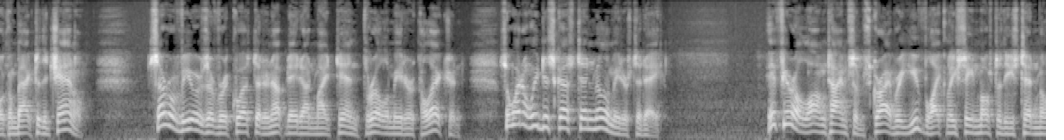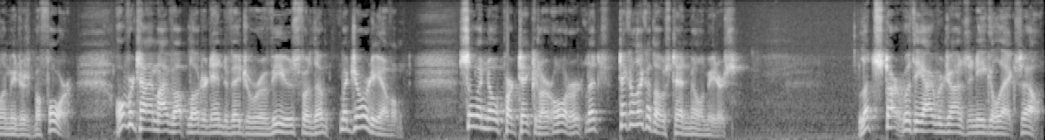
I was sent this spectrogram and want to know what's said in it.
Welcome back to the channel. Several viewers have requested an update on my 10 Thrill-A-Meter collection, so why don't we discuss 10 millimeters today? If you're a long-time subscriber, you've likely seen most of these 10 millimeters before. Over time, I've uploaded individual reviews for the majority of them. So in no particular order, let's take a look at those 10 millimeters. Let's start with the Iver Johnson Eagle XL.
